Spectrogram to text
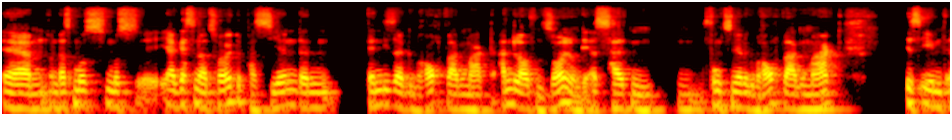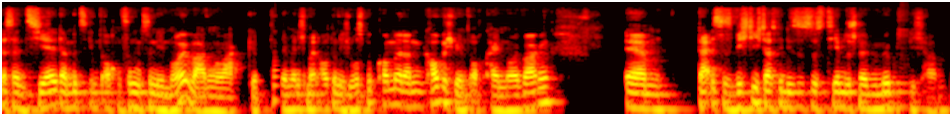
Ähm, und das muss, muss eher gestern als heute passieren, denn wenn dieser Gebrauchtwagenmarkt anlaufen soll, und er ist halt ein, ein funktionierender Gebrauchtwagenmarkt, ist eben essentiell, damit es eben auch einen funktionierenden Neuwagenmarkt gibt. Denn wenn ich mein Auto nicht losbekomme, dann kaufe ich mir eben auch keinen Neuwagen. Ähm, da ist es wichtig, dass wir dieses System so schnell wie möglich haben.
